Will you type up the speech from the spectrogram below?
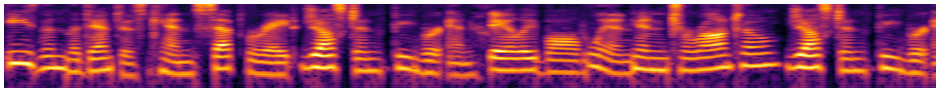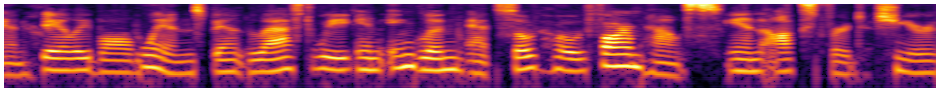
even the dentist can separate Justin Bieber and Hailey Baldwin in Toronto. Justin Bieber and Hailey Baldwin spent last week in England at Soho Farmhouse in Oxfordshire,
